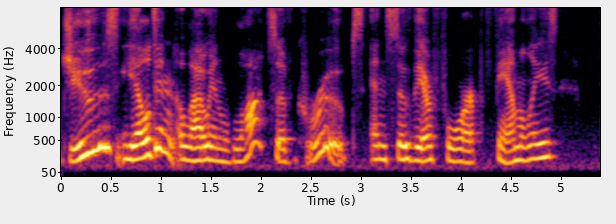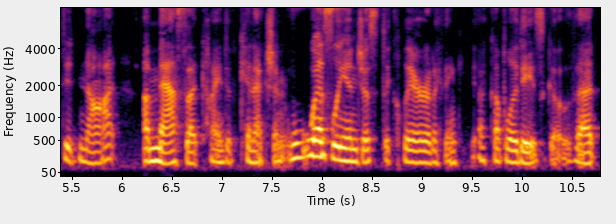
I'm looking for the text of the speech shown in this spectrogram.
Jews, Yale didn't allow in lots of groups. And so therefore families did not amass that kind of connection. Wesleyan just declared, I think, a couple of days ago that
